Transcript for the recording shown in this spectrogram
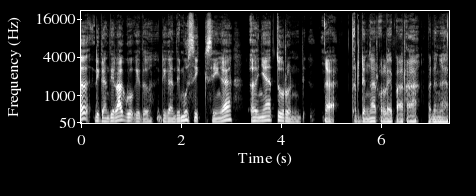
eh diganti lagu gitu, diganti musik sehingga E-nya turun, nggak terdengar oleh para pendengar.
